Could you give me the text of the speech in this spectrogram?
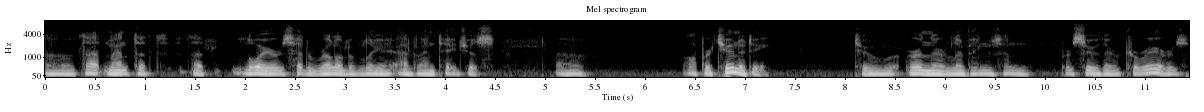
uh, that meant that, that lawyers had a relatively advantageous uh, opportunity to earn their livings and pursue their careers.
